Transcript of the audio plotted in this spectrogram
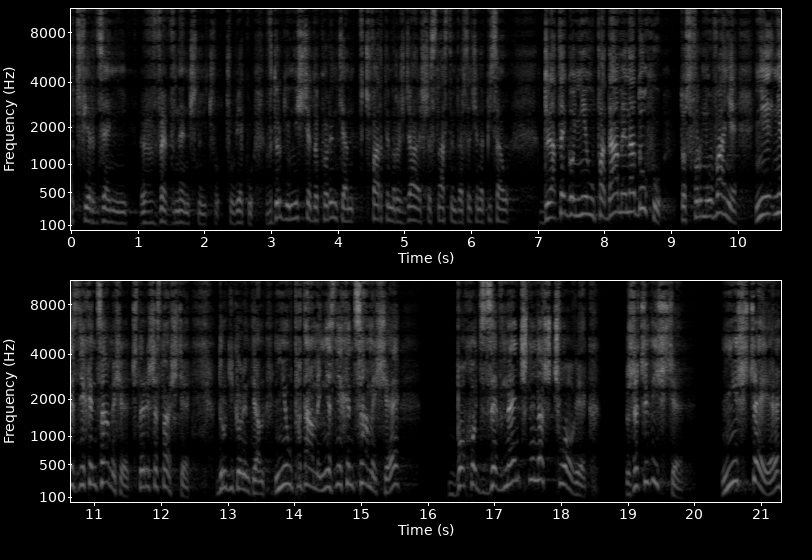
utwierdzeni w wewnętrznym człowieku. W drugim liście do Koryntian, w czwartym rozdziale, szesnastym wersecie napisał: Dlatego nie upadamy na duchu. To sformułowanie. Nie, nie zniechęcamy się. 4,16. Drugi Koryntian. Nie upadamy, nie zniechęcamy się, bo choć zewnętrzny nasz człowiek rzeczywiście niszczeje,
